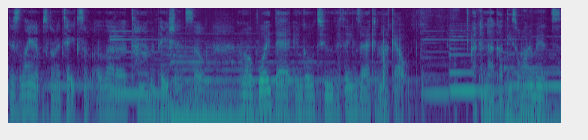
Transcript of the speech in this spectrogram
this lamp is gonna take some a lot of time and patience. So I'm gonna avoid that and go to the things that I can knock out. I can knock out these ornaments.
